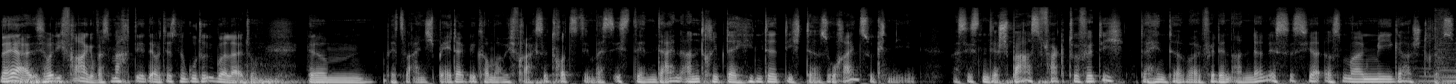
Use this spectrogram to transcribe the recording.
Naja, ist aber die Frage, was macht ihr? Aber das ist eine gute Überleitung. Ähm, Wäre zwar eigentlich später gekommen, aber ich frage sie trotzdem, was ist denn dein Antrieb dahinter, dich da so reinzuknien? Was ist denn der Spaßfaktor für dich dahinter? Weil für den anderen ist es ja erstmal mega Stress.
